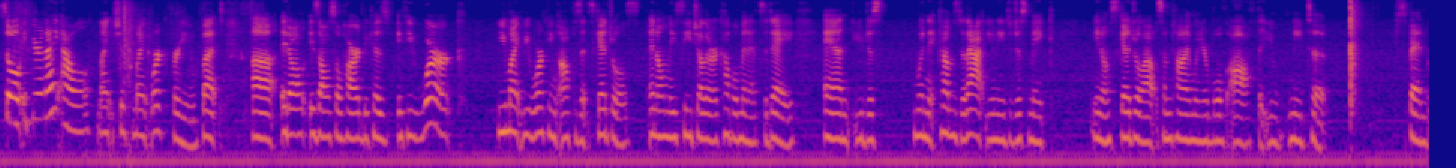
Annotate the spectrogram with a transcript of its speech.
So if you're a night owl, night shift might work for you, but uh, it all is also hard because if you work, you might be working opposite schedules and only see each other a couple minutes a day. And you just, when it comes to that, you need to just make, you know, schedule out some time when you're both off that you need to spend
